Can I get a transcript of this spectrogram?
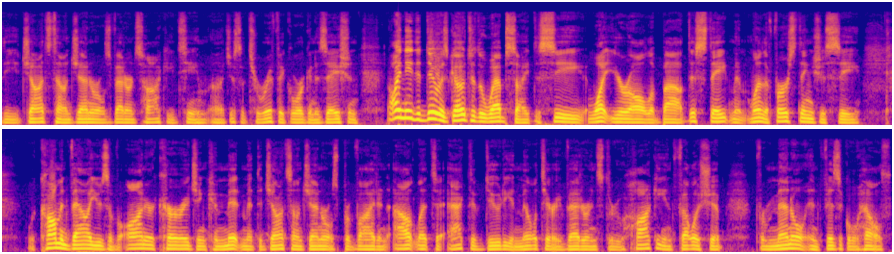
The johnstown generals veterans hockey team uh, just a terrific organization. All you need to do is go to the website to see what you're all about. This statement one of the first things you see With common values of honor, courage, and commitment, the Johnstown Generals provide an outlet to active duty and military veterans through hockey and fellowship for mental and physical health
